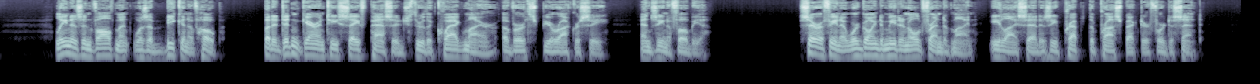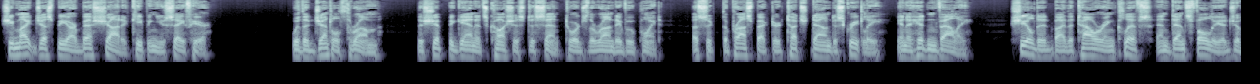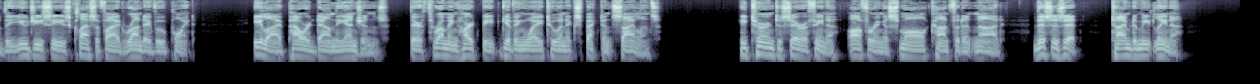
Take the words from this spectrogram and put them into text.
Lena's involvement was a beacon of hope, but it didn't guarantee safe passage through the quagmire of Earth's bureaucracy and xenophobia. Serafina, we're going to meet an old friend of mine. Eli said as he prepped the prospector for descent. She might just be our best shot at keeping you safe here. With a gentle thrum, the ship began its cautious descent towards the rendezvous point. the prospector touched down discreetly in a hidden valley, shielded by the towering cliffs and dense foliage of the UGC's classified rendezvous point. Eli powered down the engines, their thrumming heartbeat giving way to an expectant silence. He turned to Serafina, offering a small, confident nod. This is it. Time to meet Lena.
